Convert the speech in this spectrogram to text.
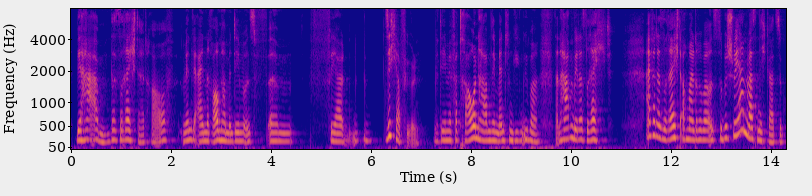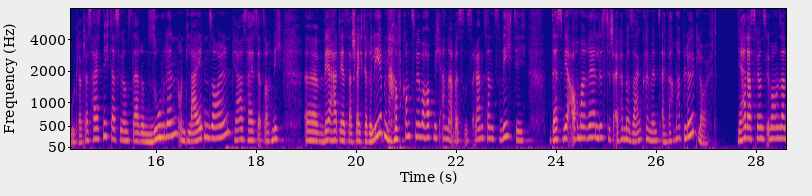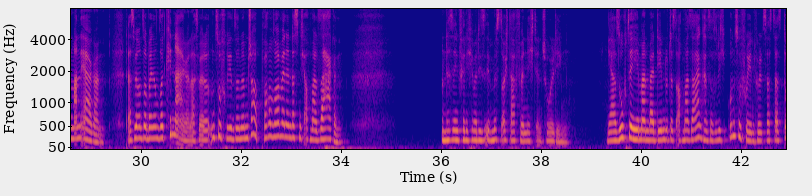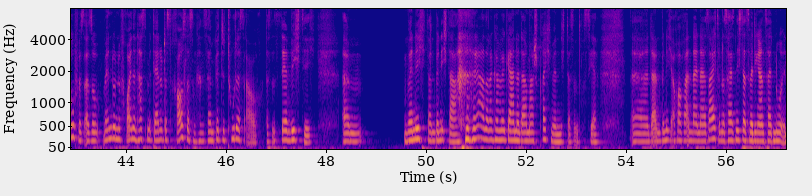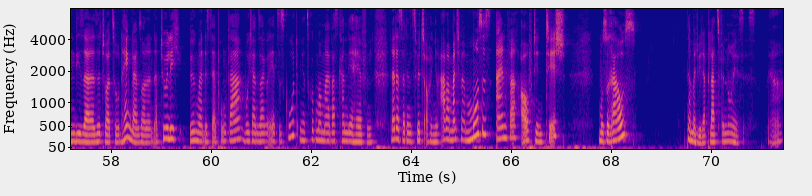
Wir haben das Recht darauf, wenn wir einen Raum haben, in dem wir uns ähm, ja, sicher fühlen, mit dem wir Vertrauen haben den Menschen gegenüber, dann haben wir das Recht, einfach das Recht, auch mal darüber uns zu beschweren, was nicht gerade so gut läuft. Das heißt nicht, dass wir uns darin suhlen und leiden sollen. Ja, das heißt jetzt auch nicht, äh, wer hat jetzt das schlechtere Leben. Darauf kommt es mir überhaupt nicht an. Aber es ist ganz, ganz wichtig, dass wir auch mal realistisch einfach mal sagen können, wenn es einfach mal blöd läuft. Ja, dass wir uns über unseren Mann ärgern, dass wir uns über unsere Kinder ärgern, dass wir unzufrieden sind mit dem Job. Warum sollen wir denn das nicht auch mal sagen? Und deswegen finde ich immer dieses, ihr müsst euch dafür nicht entschuldigen. Ja, such dir jemanden, bei dem du das auch mal sagen kannst, dass du dich unzufrieden fühlst, dass das doof ist. Also wenn du eine Freundin hast, mit der du das rauslassen kannst, dann bitte tu das auch. Das ist sehr wichtig. Ähm, wenn nicht, dann bin ich da. also dann können wir gerne da mal sprechen, wenn dich das interessiert. Äh, dann bin ich auch auf an deiner Seite. Und das heißt nicht, dass wir die ganze Zeit nur in dieser Situation hängen bleiben, sondern natürlich, irgendwann ist der Punkt da, wo ich dann sage, jetzt ist gut und jetzt gucken wir mal, was kann dir helfen. Ne, dass wir den Switch auch hingehen. Aber manchmal muss es einfach auf den Tisch, muss raus damit wieder Platz für Neues ist. Ja.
